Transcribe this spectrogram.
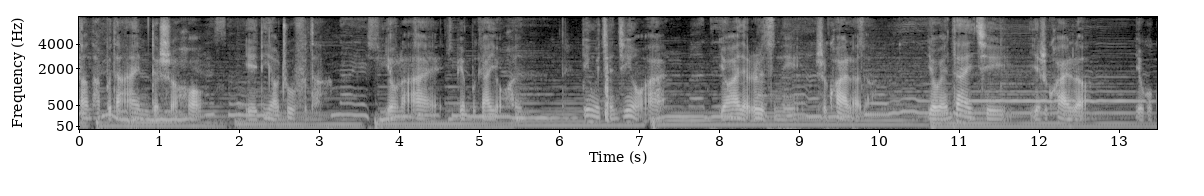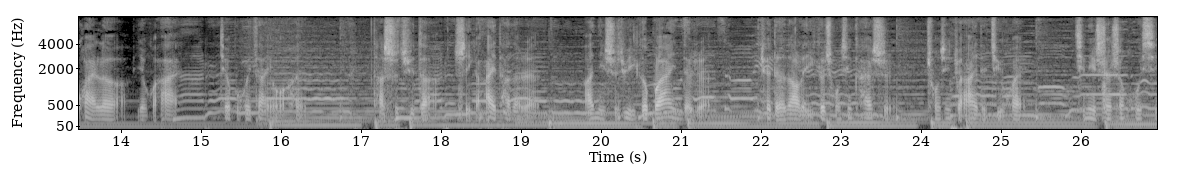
当他不再爱你的时候，也一定要祝福他。有了爱，便不该有恨，因为曾经有爱，有爱的日子里是快乐的，有人在一起也是快乐，有过快乐，有过爱，就不会再有恨。他失去的是一个爱他的人，而你失去一个不爱你的人，却得到了一个重新开始、重新去爱的机会。请你深深呼吸，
